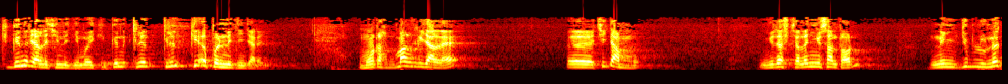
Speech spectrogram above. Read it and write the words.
ki gën a yàlla ci nit ñi mooy ki gën ki leen ki ëppal nit ñi njariñ moo tax bu mag lu jàllee ci jàmm ñu def ca lañ ñu santoon nañ jublu nag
